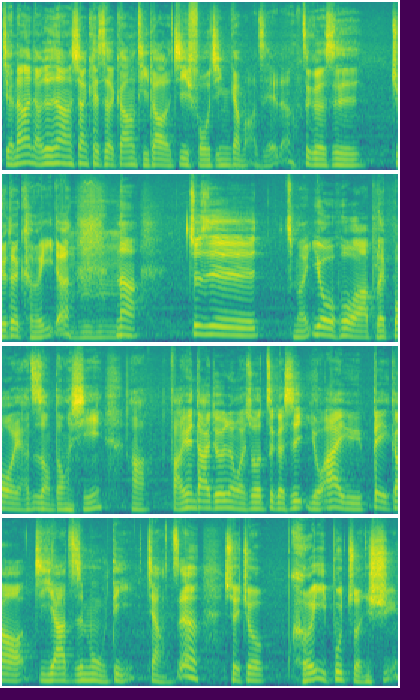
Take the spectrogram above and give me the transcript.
简单来讲，就像像 Kester 刚刚提到的寄佛经干嘛之类的，这个是绝对可以的。那就是什么诱惑啊、Playboy 啊这种东西啊。法院大概就认为说，这个是有碍于被告羁押之目的，这样子，所以就可以不准许。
